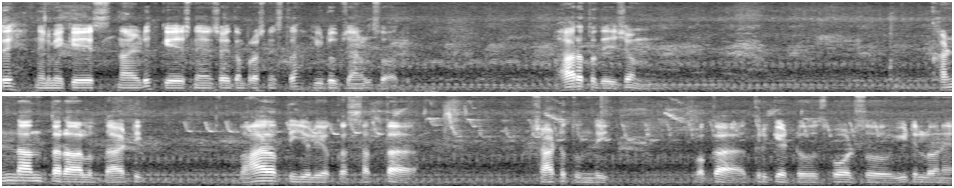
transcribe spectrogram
నమస్తే నేను మీ కేఎస్ నాయుడు కేఎస్ నేను సైతం ప్రశ్నిస్తా యూట్యూబ్ ఛానల్కి స్వాగతం. భారతదేశం ఖండాంతరాలు దాటి భారతీయుల యొక్క సత్తా చాటుతుంది. ఒక క్రికెట్ స్పోర్ట్స్ వీటిల్లోనే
